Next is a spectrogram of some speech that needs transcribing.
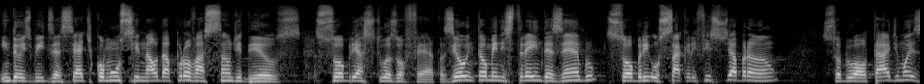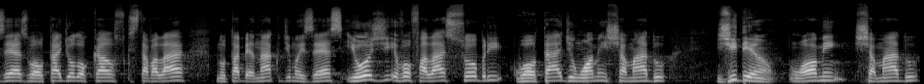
em 2017 como um sinal da aprovação de Deus sobre as tuas ofertas? Eu então ministrei em dezembro sobre o sacrifício de Abraão, sobre o altar de Moisés, o altar de holocausto que estava lá no tabernáculo de Moisés. E hoje eu vou falar sobre o altar de um homem chamado Gideão. Um homem chamado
